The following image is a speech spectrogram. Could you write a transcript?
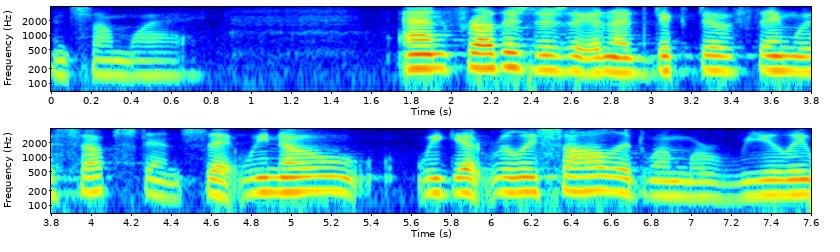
in some way. And for others, there's an addictive thing with substance that we know we get really solid when we're really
